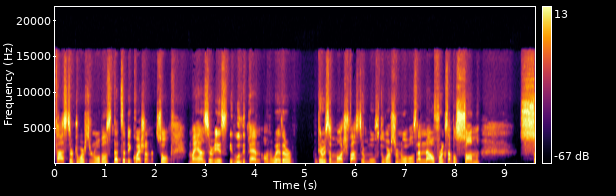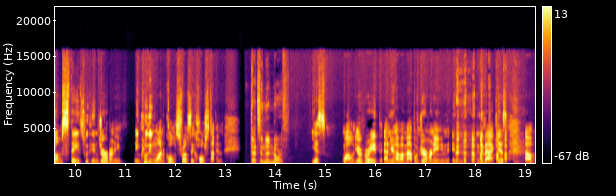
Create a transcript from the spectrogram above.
faster towards renewables? That's a big question. So my answer is it will depend on whether there is a much faster move towards renewables. And now, for example, some some states within Germany, including one called Schleswig-Holstein. That's in the north. Yes. Well, you're mm-hmm. great, and you have a map of Germany in, in, in the back. Yes, um,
